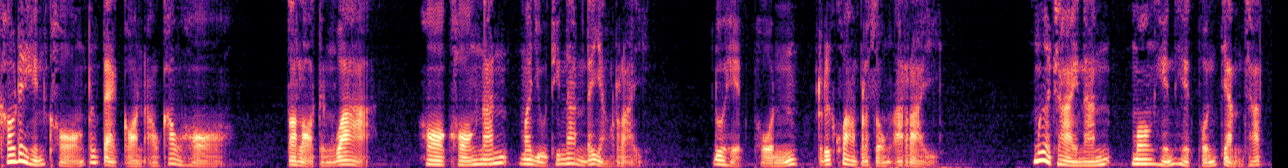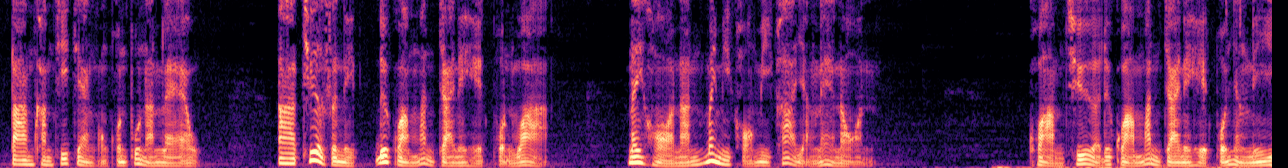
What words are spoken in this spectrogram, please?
เขาได้เห็นของตั้งแต่ก่อนเอาเข้าหอ่อตลอดถึงว่าห่อของนั้นมาอยู่ที่นั่นได้อย่างไร ด้วยเหตุผลหรือความประสงค์อะไร เมื่อชายนั้นมองเห็นเหตุผลแจ่มชัดตามคำชี้แจงของคนผู้นั้นแล้ว อาจเชื่อสนิทด้วยความมั่นใจในเหตุผลว่า ในห่อนั้นไม่มีของมีค่าอย่างแน่นอน ความเชื่อด้วยความมั่นใจในเหตุผลอย่างนี้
